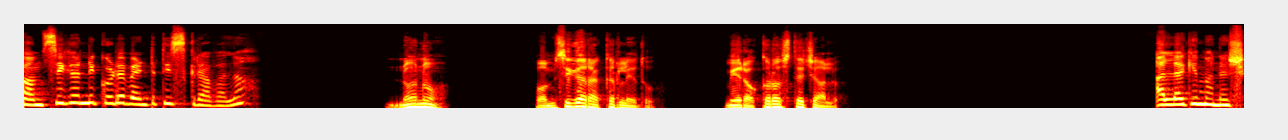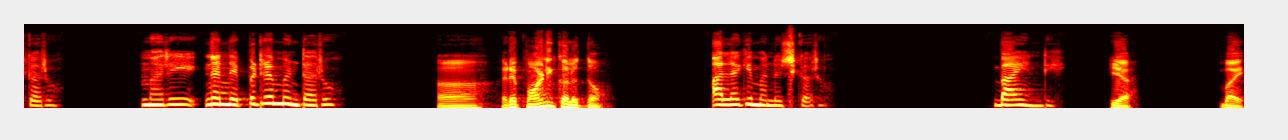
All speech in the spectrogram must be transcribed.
వంశీ గారిని కూడా వెంట తీసుకురావాలా? నోనో వంశీ గారు అక్కర్లేదు. మీరొక్కరొస్తే చాలు. అలాగే మనోజ్ గారు. మరి నన్ను ఎప్పుడు రమ్మంటారు? ఆ, రేపు మార్నింగ్ కలుద్దాం. అలాగే మనోజ్ గారు. బాయ్ అండి. Yeah bye.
